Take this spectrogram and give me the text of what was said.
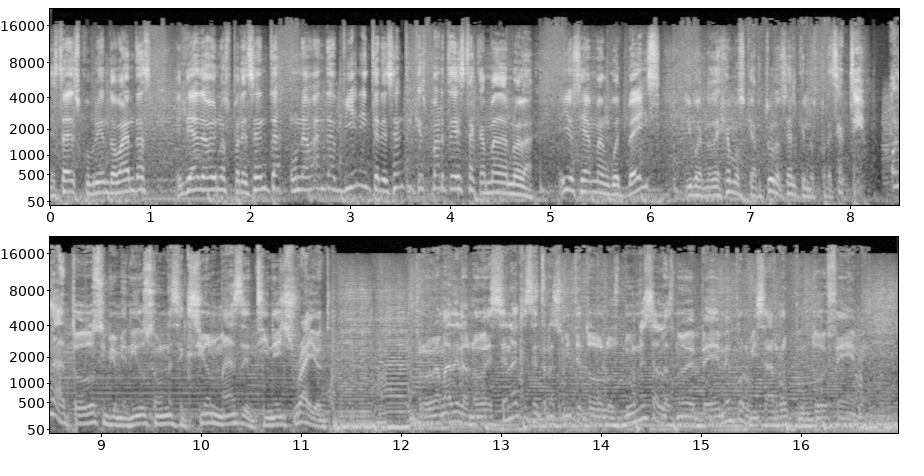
está descubriendo bandas. El día de hoy nos presenta una banda bien interesante que es parte de esta camada nueva. Ellos se llaman Wet Bass y bueno, dejemos que Arturo sea el que los presente. Hola a todos y bienvenidos a una sección más de Teenage Riot. programa de la nueva escena que se transmite todos los lunes a las 9 pm por bizarro.fm.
